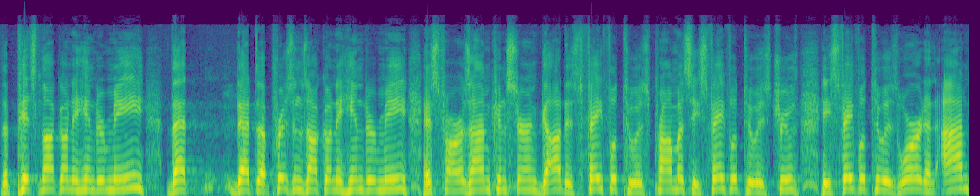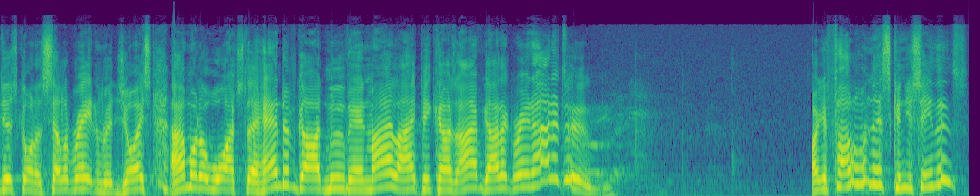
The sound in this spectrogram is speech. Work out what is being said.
The pit's not going to hinder me. That, that uh, prison's not going to hinder me. As far as I'm concerned, God is faithful to his promise. He's faithful to his truth. He's faithful to his word. And I'm just going to celebrate and rejoice. I'm going to watch the hand of God move in my life because I've got a great attitude. Are you following this? Can you see this?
